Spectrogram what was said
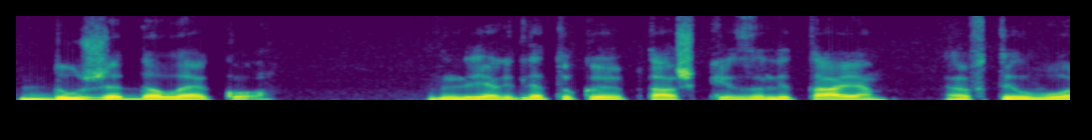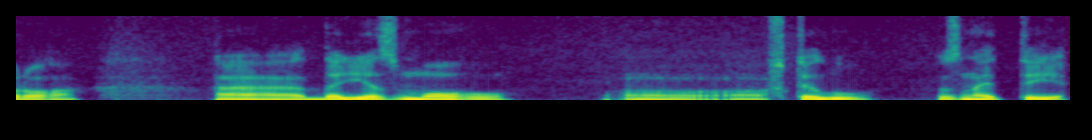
Дуже далеко, як для такої пташки, залітає е, в тил ворога, Е, дає змогу в тилу знайти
